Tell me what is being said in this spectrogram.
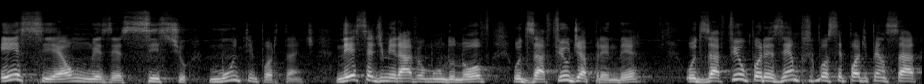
esse é um exercício muito importante. Nesse admirável mundo novo, o desafio de aprender, o desafio, por exemplo, que você pode pensar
